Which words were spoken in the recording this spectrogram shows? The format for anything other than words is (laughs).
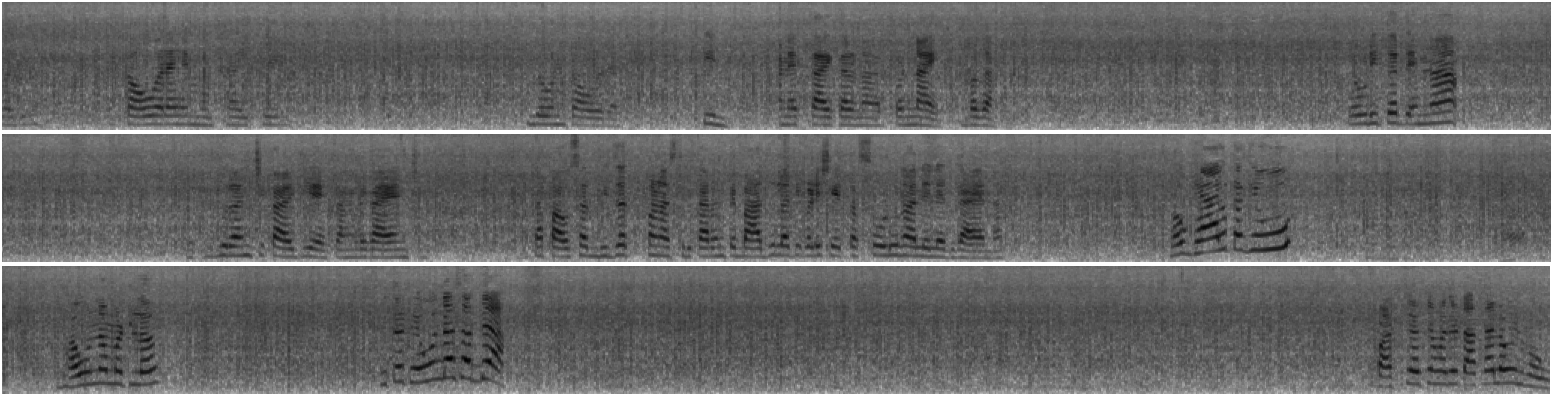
बाजूबाजूला टॉवर आहे मोठा इथे. दोन टॉवर आहेत. तीन. पाण्यात काय करणार? पण नाही. बघा. एवढी तर त्यांना गुरांची काळजी आहे चांगल्या गायांची. आता पावसात भिजत पण असतील कारण ते बाजूला तिकडे शेतात सोडून आलेले आहेत गायांना. भाऊ घ्याल का घेऊ? भाऊ ना म्हटलं. इथं ठेवून द्या सध्या. पाचशे याच्यामध्ये टाकायला होईल भाऊ.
